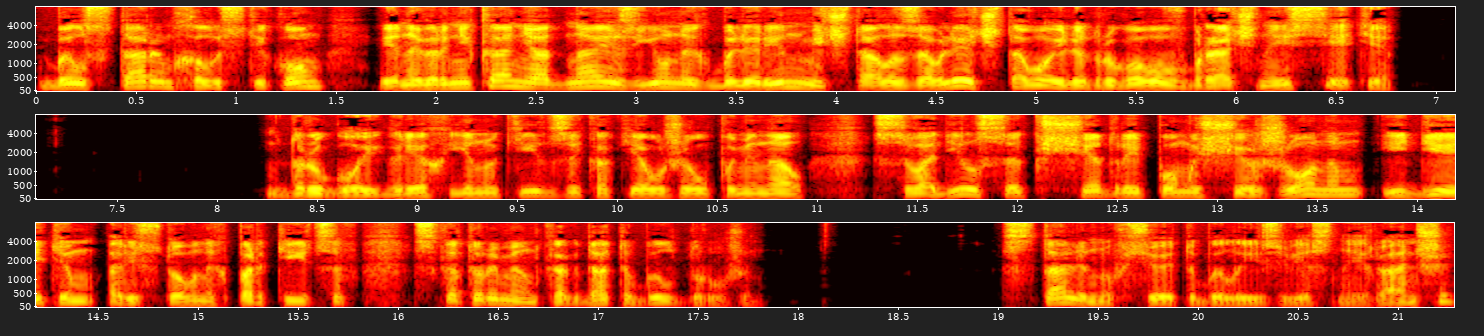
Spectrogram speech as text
был старым холостяком, и наверняка ни одна из юных балерин мечтала завлечь того или другого в брачные сети. Другой грех Янукидзе, как я уже упоминал, сводился к щедрой помощи женам и детям арестованных партийцев, с которыми он когда-то был дружен. Сталину все это было известно и раньше,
